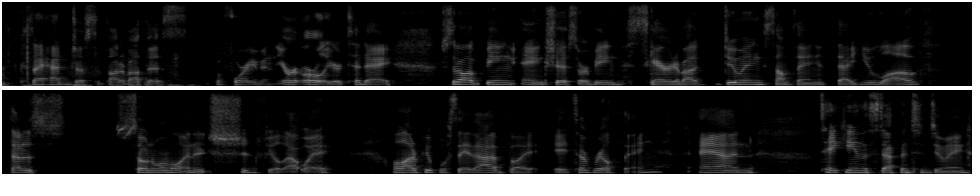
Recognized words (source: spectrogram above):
Because I had just thought about this before even or earlier today, just about being anxious or being scared about doing something that you love. That is so normal and it should feel that way. A lot of people say that, but it's a real thing. And taking the step into doing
